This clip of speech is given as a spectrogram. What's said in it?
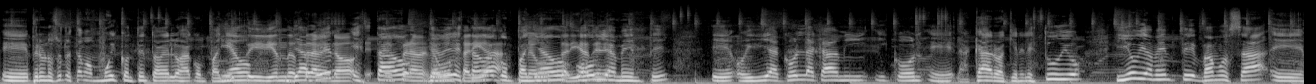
eh, pero nosotros estamos muy contentos de haberlos acompañado, Estoy viendo- de espérame, haber no, estado, espérame, de haber gustaría- estado acompañado, tener- obviamente, eh, hoy día con la Cami y con eh, la Caro aquí en el estudio, y obviamente vamos a eh,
